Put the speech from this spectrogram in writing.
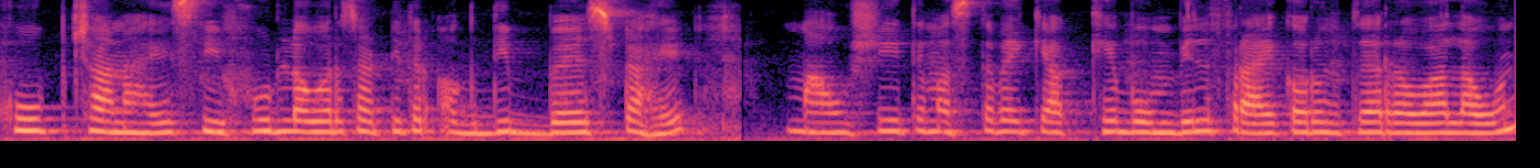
खूप छान आहे. सी फूड लवरसाठी तर अगदी बेस्ट आहे. मावशी इथे मस्तपैकी अख्खे बोंबील फ्राय करून होत्या रवा लावून.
